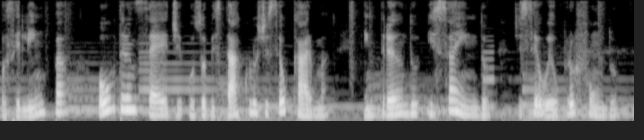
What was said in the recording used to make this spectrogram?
Você limpa ou transcende os obstáculos de seu karma, entrando e saindo de seu eu profundo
